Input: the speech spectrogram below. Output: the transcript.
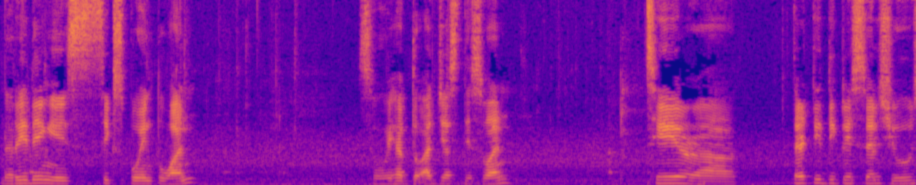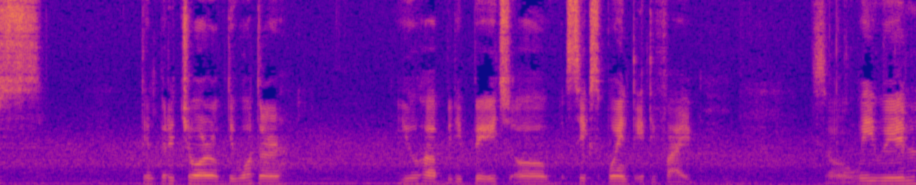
the reading is 6.1 so we have to adjust this one. Here uh, 30 degrees Celsius temperature of the water you have the pH of 6.85 so we will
